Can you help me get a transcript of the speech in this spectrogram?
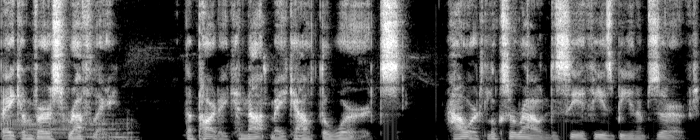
They converse roughly. The party cannot make out the words. Howard looks around to see if he is being observed,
